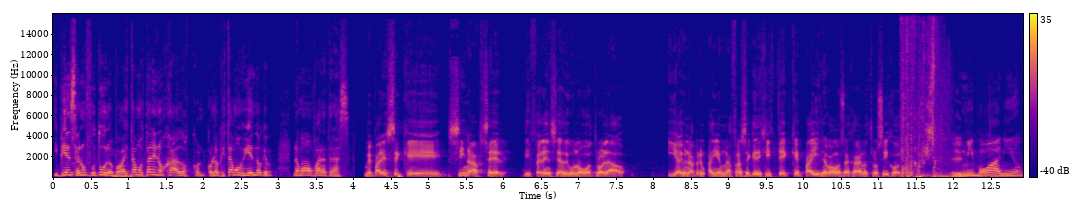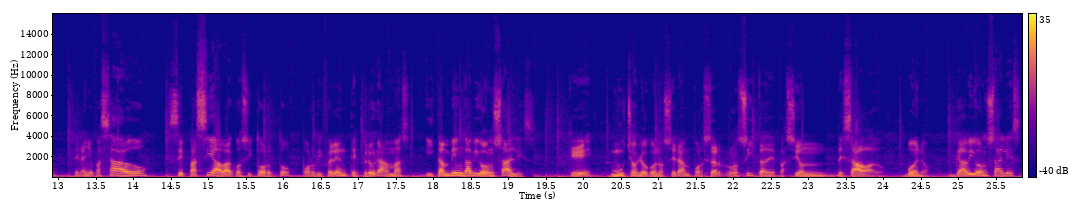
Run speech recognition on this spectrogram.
y piensa en un futuro, porque estamos tan enojados con, con lo que estamos viviendo que no vamos para atrás. Me parece que sin hacer diferencias de uno u otro lado, y hay una, hay una frase que dijiste, ¿qué país le vamos a dejar a nuestros hijos? El mismo año, el año pasado, se paseaba Cositorto por diferentes programas y también Gaby González, que muchos lo conocerán por ser Rosita de Pasión de Sábado. Bueno, Gaby González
